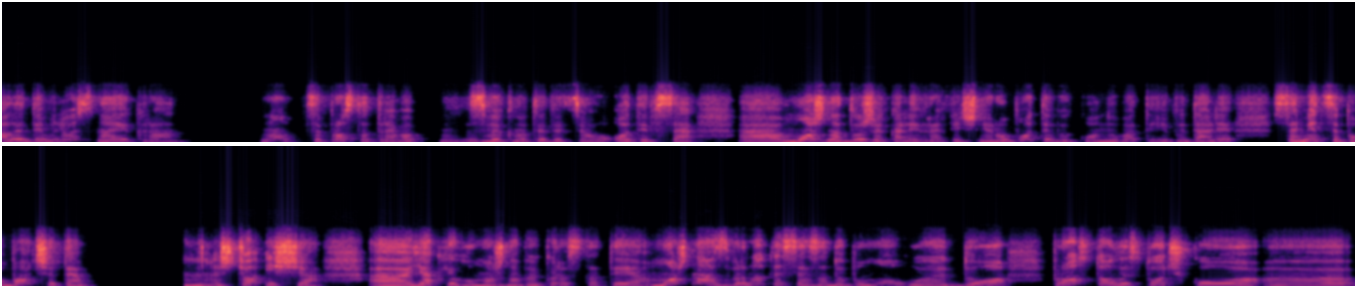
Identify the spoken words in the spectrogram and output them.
але дивлюсь на екран. Ну, це просто треба звикнути до цього. От і все. Е, можна дуже каліграфічні роботи виконувати, і ви далі самі це побачите. Що іще? Е, Як його можна використати? Можна звернутися за допомогою до просто листочку е,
